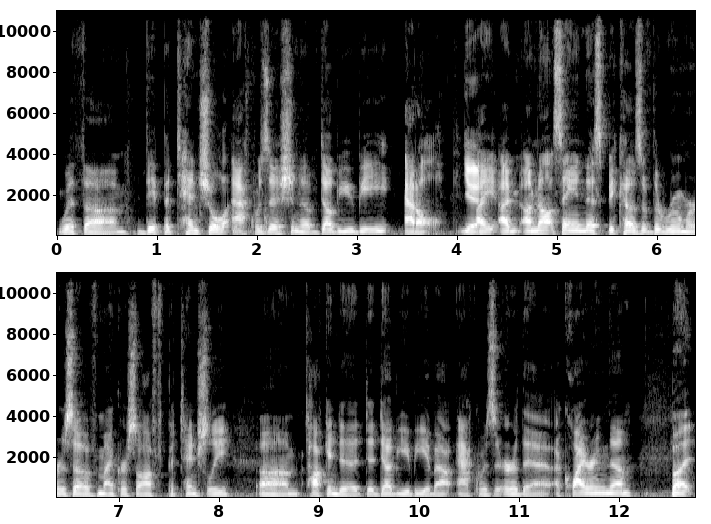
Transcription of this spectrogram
with um, the potential acquisition of WB at all. Yeah, I, I'm, I'm not saying this because of the rumors of Microsoft potentially um, talking to, to WB about acquis or the acquiring them, but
